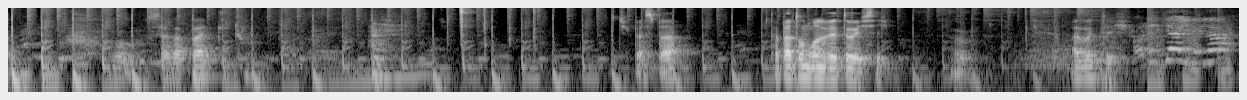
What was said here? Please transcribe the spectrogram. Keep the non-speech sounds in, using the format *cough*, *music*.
Oh, ça va pas du tout. Tu passes pas. T'as pas ton droit de veto ici. À voter. Oh les gars, il est là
